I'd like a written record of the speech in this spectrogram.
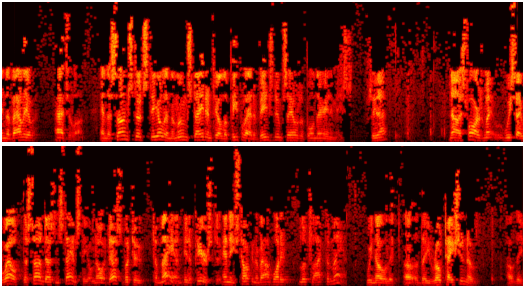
in the valley of Ajalon. And the sun stood still, and the moon stayed until the people had avenged themselves upon their enemies. See that? Now, as far as we say, well, the sun doesn't stand still. No, it doesn't. But to, to man, it appears to. And he's talking about what it looks like to man. We know that uh, the rotation of of the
